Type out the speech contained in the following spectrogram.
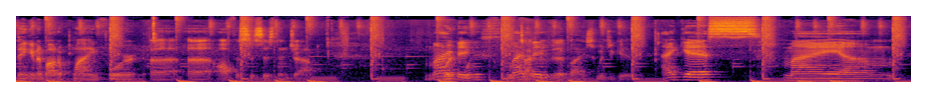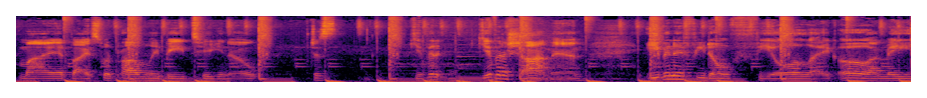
thinking about applying for a, a office assistant job? My what, biggest, what, what my type big, of advice would you give? I guess my um, my advice would probably be to you know just give it give it a shot, man. Even if you don't feel like oh I may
